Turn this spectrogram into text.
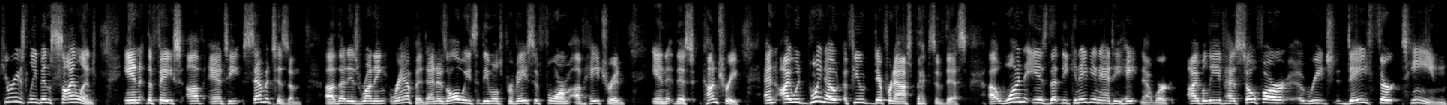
curiously been silent in the face of anti Semitism uh, that is running rampant and is always the most pervasive form of hatred in this country. And I would point out a few different aspects of this. Uh, one is that the Canadian Anti Hate Network, I believe, has so far reached day 13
